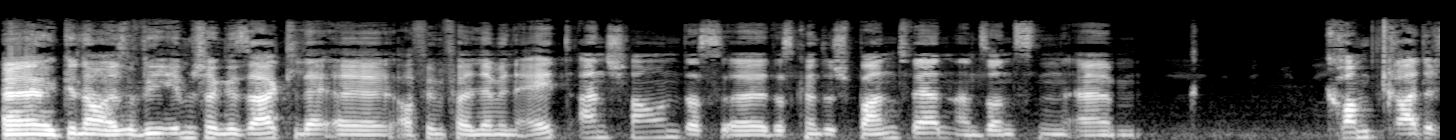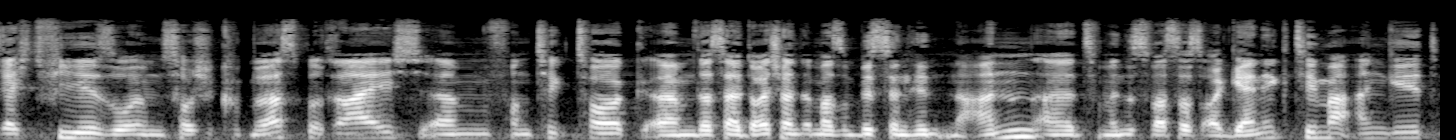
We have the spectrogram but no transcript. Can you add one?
Äh, genau, also wie eben schon gesagt, äh, auf jeden Fall Lemonade anschauen. Das, äh, das könnte spannend werden. Ansonsten ähm, kommt gerade recht viel so im Social Commerce Bereich ähm, von TikTok. Ähm, das ist ja Deutschland immer so ein bisschen hinten an, äh, zumindest was das Organic-Thema angeht.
